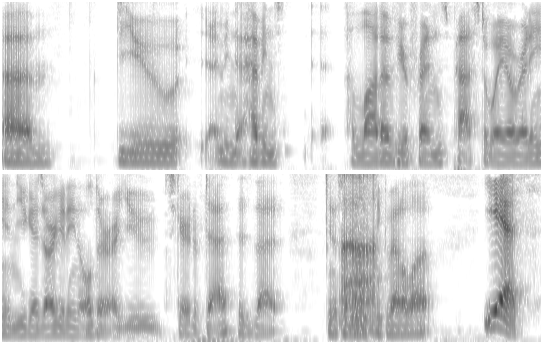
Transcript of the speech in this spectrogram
Um, do you, I mean, having a lot of your friends passed away already and you guys are getting older, are you scared of death? Is that, you know, something you Uh, think about a lot? Yes,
